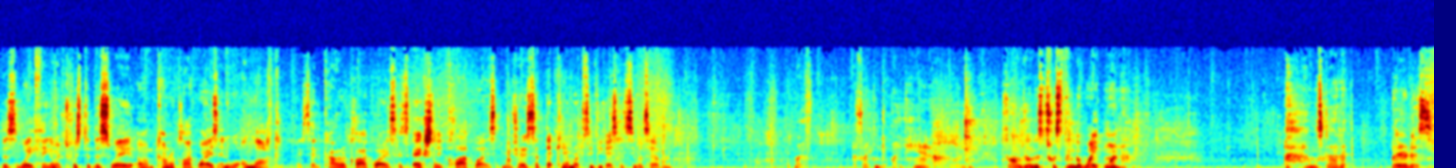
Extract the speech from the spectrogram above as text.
this white thing, I'm gonna twist it this way, um, counterclockwise, and it will unlock. I said counterclockwise, it's actually clockwise. I'm gonna try to set that camera up, see if you guys can see what's happening. My, if I can get my hand out of the way. So I'm doing is twisting the white one. I almost got it. There it is.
